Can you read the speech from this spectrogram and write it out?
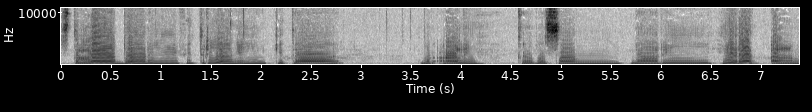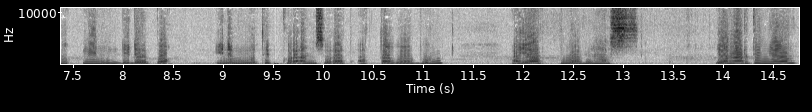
Setelah dari Fitriani kita beralih ke pesan dari Hirat Al-Mukmin di Depok. Ini mengutip Quran surat At-Taghabun ayat 12 yang artinya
